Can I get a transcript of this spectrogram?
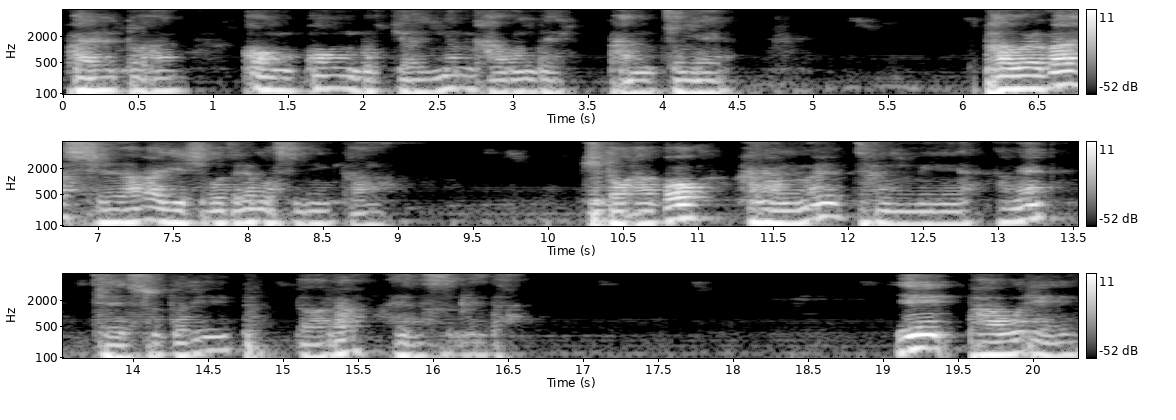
발 또한 꽁꽁 묶여 있는 가운데 밤중에 바울과 신라가 25절에 보시니까 기도하고 하나님을 찬미함에 죄수들이 듣더라 하였습니다. 이 바울이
